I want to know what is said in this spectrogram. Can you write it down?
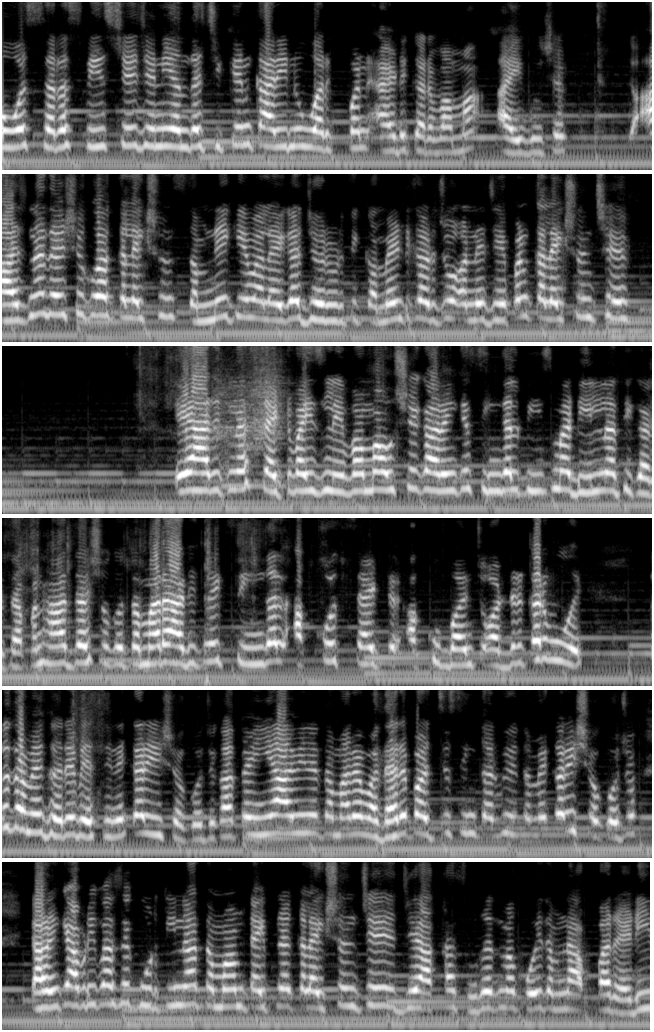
બહુ જ સરસ પીસ છે. જેની અંદર ચિકન કારીનું વર્ક પણ એડ કરવામાં આવ્યું છે. તો આજના દર્શકો આ કલેક્શન તમને કેવા લાગ્યા? જરૂરથી કમેન્ટ કરજો અને જે પણ કલેક્શન છે, એ આ રીતના સેટ વાઇઝ લેવામાં આવશે, કારણ કે સિંગલ પીસમાં ડીલ નથી કરતા. પણ હા, દર્શકો, તમારે આ રીતના એક સિંગલ આખો સેટ આખું બંચ ઓર્ડર કરવું હોય તો તમે ઘરે બેસીને કરી શકો છો. કાં તો અહીંયા આવીને તમારે વધારે પરચેસિંગ કરવી હોય તમે કરી શકો છો. કારણ કે આપણી પાસે કુર્તીના તમામ ટાઈપના કલેક્શન છે, જે આખા સુરતમાં કોઈ તમને આપવા રેડી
